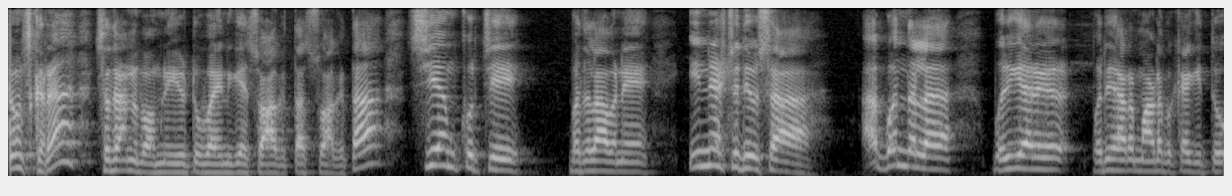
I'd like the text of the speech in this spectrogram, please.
ನಮಸ್ಕಾರ ಸದಾನ ಬಾಮ್ನಿ ಯೂಟ್ಯೂಬ್ ವಾಹಿನಿಗೆ ಸ್ವಾಗತ ಸ್ವಾಗತ. ಸಿ ಎಂ ಕುರ್ಚಿ ಬದಲಾವಣೆ ಇನ್ನೆಷ್ಟು ದಿವಸ? ಆ, ಗೊಂದಲ ಪರಿಹಾರ ಪರಿಹಾರ ಮಾಡಬೇಕಾಗಿತ್ತು.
